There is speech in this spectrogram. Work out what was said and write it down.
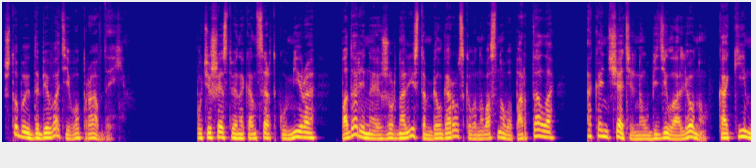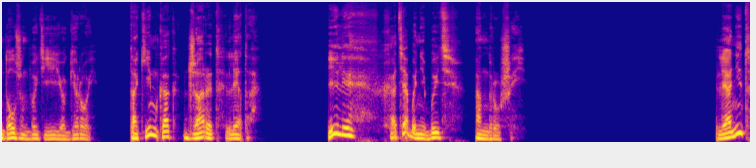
чтобы добивать его правдой. Путешествие на концерт кумира, подаренное журналистам белгородского новостного портала, окончательно убедило Алену, каким должен быть ее герой. Таким, как Джаред Лето. Или хотя бы не быть Андрушей. Леонид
